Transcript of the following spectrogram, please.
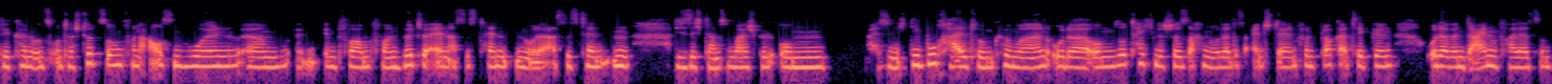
Wir können uns Unterstützung von außen holen ähm, in, in Form von virtuellen Assistenten oder Assistenten, die sich dann zum Beispiel um weiß ich nicht, die Buchhaltung kümmern oder um so technische Sachen oder das Einstellen von Blogartikeln oder in deinem Falle zum,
